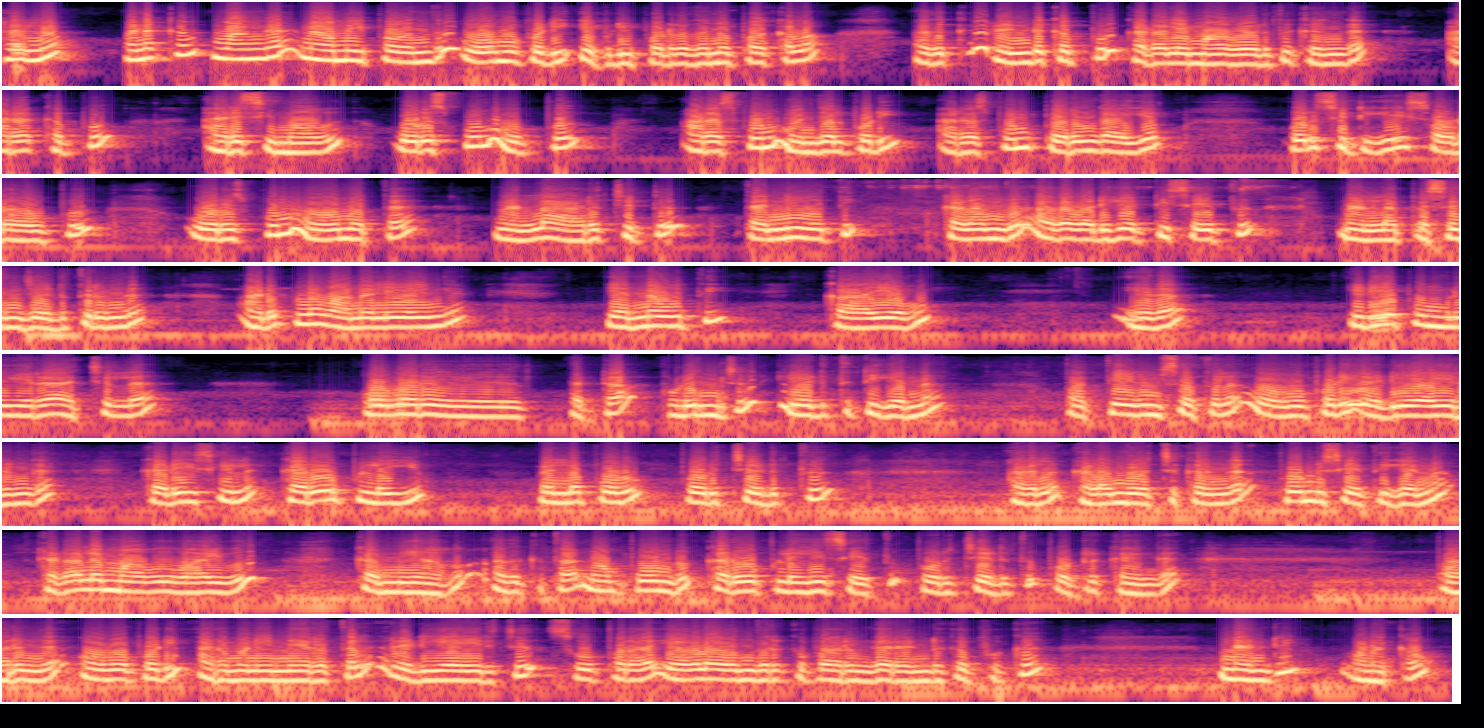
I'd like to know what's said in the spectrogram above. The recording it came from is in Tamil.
ஹலோ வணக்கம். வாங்க நாம் இப்போ வந்து ஓமப்பொடி எப்படி போடுறதுன்னு பார்க்கலாம். அதுக்கு ரெண்டு கப்பு கடலை மாவு எடுத்துக்கோங்க. அரை கப்பு அரிசி மாவு ஒரு ஸ்பூன் உப்பு அரை ஸ்பூன் மஞ்சள் பொடி அரை ஸ்பூன் பெருங்காயம் ஒரு சிட்டிகை சோடா உப்பு ஒரு ஸ்பூன் ஓமத்தை நல்லா அரைச்சிட்டு தண்ணி ஊற்றி கலந்து அதை வடிகட்டி சேர்த்து நல்லா பிசைஞ்சு எடுத்துருங்க. அடுப்பில் வானலி வைங்க. எண்ணெய் ஊற்றி காயவும் இதை இடியப்பம் புளிகிற அச்சில் ஒவ்வொரு தட்டாக புளிஞ்சு எடுத்துட்டீங்கன்னா பத்து நிமிஷத்தில் ஒவ்வொப்படி ரெடி ஆயிருங்க. கடைசியில் கருவேப்பிள்ளையும் வெள்ளைப்பூடும் பொரிச்சு எடுத்து அதில் கலந்து வச்சுக்கோங்க. பூண்டு சேர்த்திங்கன்னா கடலை மாவு வாய்வு கம்மியாகும். அதுக்கு தான் நான் பூண்டு கருவேப்பிள்ளையும் சேர்த்து பொறிச்சு எடுத்து போட்டிருக்கேங்க. பாருங்க ஓமப்பொடி அரை மணி நேரத்தில் ரெடி ஆயிடுச்சு சூப்பராக எவ்வளோ வந்திருக்கு பாருங்கள் ரெண்டு கப்புக்கு நன்றி வணக்கம்.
